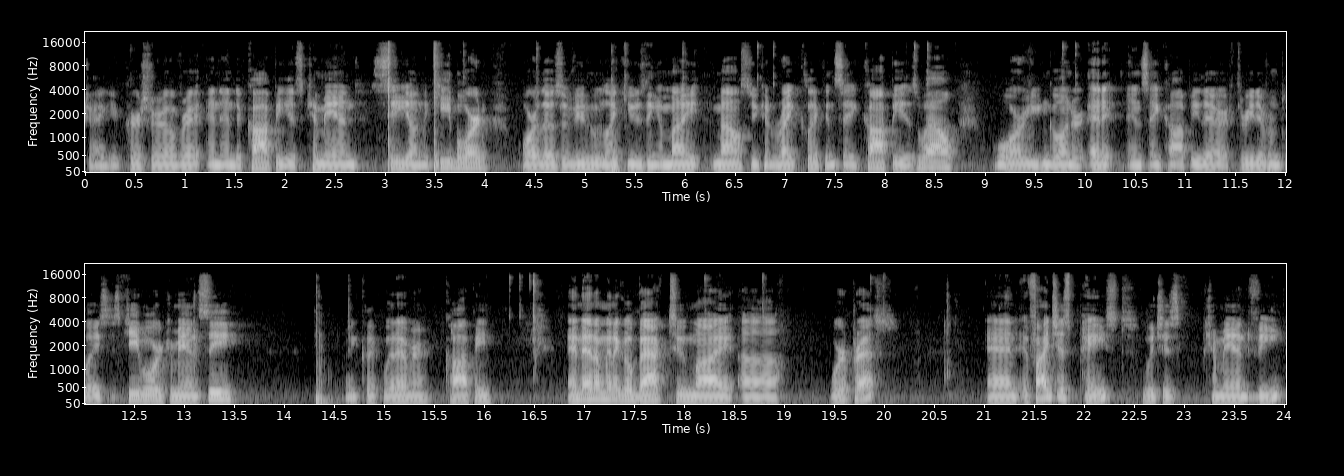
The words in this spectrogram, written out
drag your cursor over it, and then to copy is Command C on the keyboard. Or those of you who like using a mouse, you can right click and say copy as well. Or you can go under edit and say copy there. Three different places. Keyboard, Command C, right click, whatever, copy. And then I'm going to go back to my uh, WordPress. And if I just paste, which is Command V,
